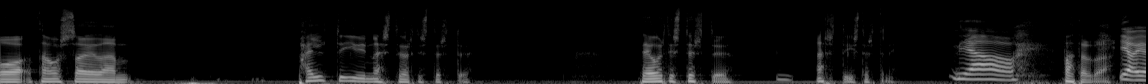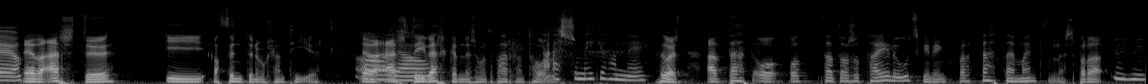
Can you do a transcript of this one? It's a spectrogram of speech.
og þá sagði hann pældu í því næst þegar þú ert í styrtu þegar í styrtu Mm. ertu í styrtunni já, fattar það? já. eða ertu í, á fundunum kl. 10 eða Ó, ertu já. í verkefni sem þú ert að fara kl. 12 það er svo mikið þannig þú veist, að þetta og, og þetta var svo þægileg útskýring bara þetta er mindfulness bara mm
